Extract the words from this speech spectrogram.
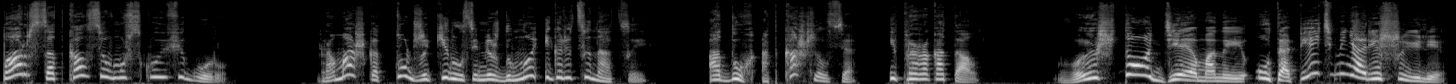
Пар соткался в мужскую фигуру. Ромашка тут же кинулся между мной и галлюцинацией, а дух откашлялся и пророкотал. «Вы что, демоны, утопить меня решили?»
